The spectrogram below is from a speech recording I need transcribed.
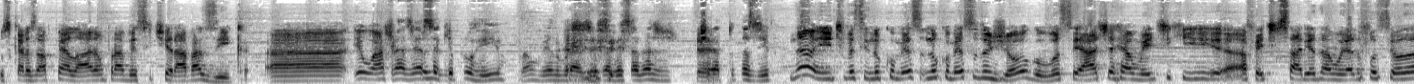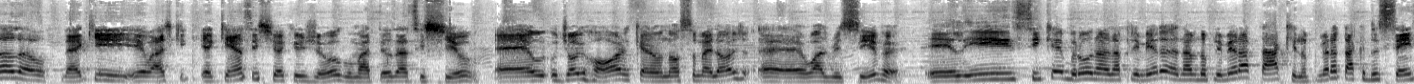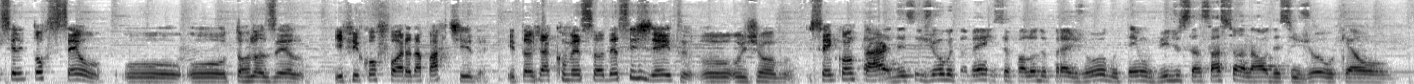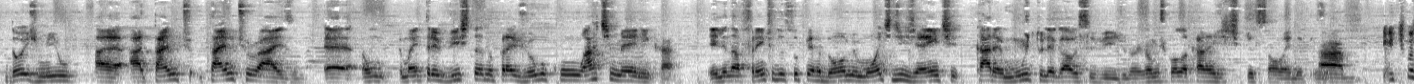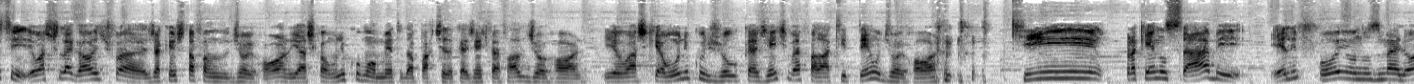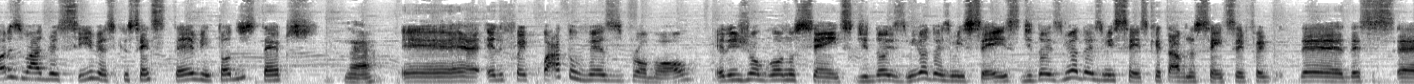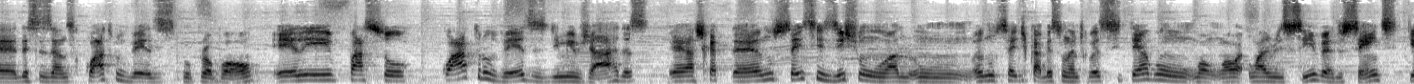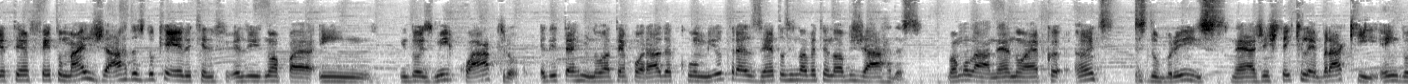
os caras apelaram pra ver se tirava a zica. Ah, eu acho Trazer essa aqui pro Rio. Vamos ver no Brasil pra ver se ela É. tira todas as zica. Não, e tipo assim, no começo, no começo do jogo, você acha realmente que a feitiçaria da mulher não funciona, não. Né? Que eu acho que é, quem assistiu aqui o jogo, o Matheus assistiu, é o, o Joey Horn, que era o nosso melhor é, wide receiver. Ele se quebrou na, na primeira, na- no primeiro ataque. No primeiro ataque dos Saints, ele torceu o, o tornozelo e ficou fora da partida. Então já começou desse jeito o, o jogo. Sem contar Cara, desse jogo também, você falou do pré-jogo, tem um vídeo sensacional desse jogo que é um 2000, a, a Time, to, Time to Rise. É um- uma entrevista no pré-jogo com o Art Manning, cara. Ele na frente do Superdome, um monte de gente. Cara, é muito legal esse vídeo. Nós vamos colocar na descrição aí episódio. Ah, e tipo assim, eu acho legal, já que a gente tá falando do Joy Horn, e acho que é o único momento da partida que a gente vai falar do Joy Horn, e eu acho que é o único jogo que a gente vai falar que tem o Joy Horn, que, pra quem não sabe, ele foi um dos melhores wide receivers que o Saints teve em todos os tempos, né? É, ele foi quatro vezes Pro Bowl. Ele jogou no Saints de 2000 a 2006. De 2000 a 2006, que ele estava no Saints, ele foi de- desses, é, desses anos quatro vezes pro Pro Bowl. Ele passou quatro vezes de mil jardas. Eu acho que até, eu não sei se existe um, um- eu não sei de cabeça, não lembro se tem algum um, um receiver do Saints que tenha feito mais jardas do que ele, que ele, ele em em 2004, ele terminou a temporada com 1.399 jardas. Vamos lá, né? Na época antes do Breeze, né? A gente tem que lembrar que em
